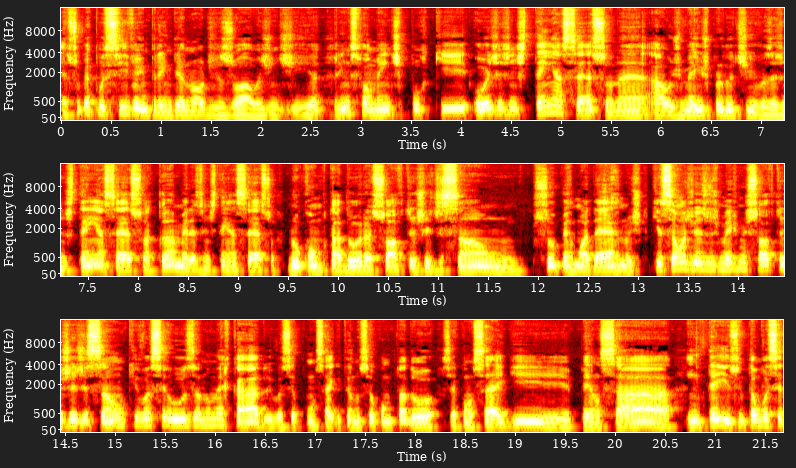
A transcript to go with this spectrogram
É super possível empreender no audiovisual hoje em dia, principalmente porque hoje a gente tem acesso né, aos meios produtivos, a gente tem acesso a câmeras, a gente tem acesso no computador a softwares de edição super modernos, que são às vezes os mesmos softwares de edição que você usa no mercado e você consegue ter no seu computador. Você consegue pensar em ter isso. Então você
